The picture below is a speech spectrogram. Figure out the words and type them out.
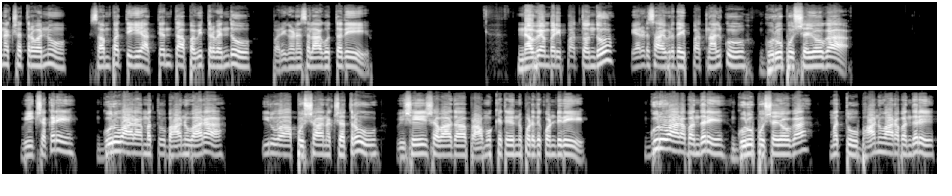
ನಕ್ಷತ್ರವನ್ನು ಸಂಪತ್ತಿಗೆ ಅತ್ಯಂತ ಪವಿತ್ರವೆಂದು ಪರಿಗಣಿಸಲಾಗುತ್ತದೆ. ನವೆಂಬರ್ ಇಪ್ಪತ್ತೊಂದು, ಎರಡು ಸಾವಿರದ ಇಪ್ಪತ್ನಾಲ್ಕು ಗುರು ಪುಷ್ಯ ಯೋಗ. ವೀಕ್ಷಕರೇ, ಗುರುವಾರ ಮತ್ತು ಭಾನುವಾರ ಇರುವ ಪುಷ್ಯ ನಕ್ಷತ್ರವು ವಿಶೇಷವಾದ ಪ್ರಾಮುಖ್ಯತೆಯನ್ನು ಪಡೆದುಕೊಂಡಿದೆ. ಗುರುವಾರ ಬಂದರೆ ಗುರು ಪುಷ್ಯಯೋಗ ಮತ್ತು ಭಾನುವಾರ ಬಂದರೆ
